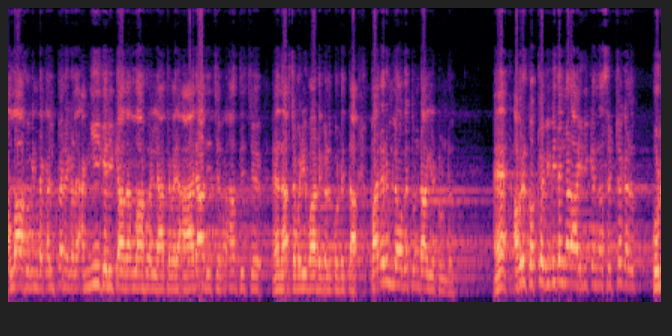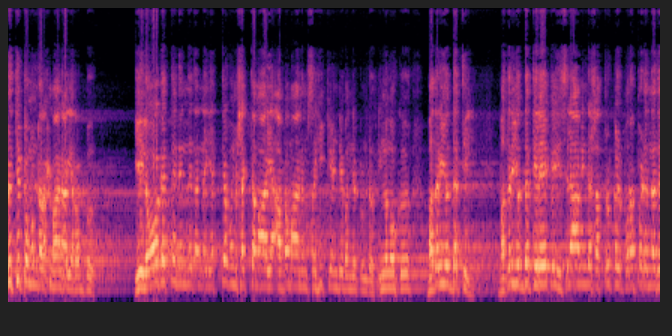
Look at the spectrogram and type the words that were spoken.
അള്ളാഹുവിന്റെ കൽപ്പനകളെ അംഗീകരിക്കാതെ അള്ളാഹു അല്ലാത്തവരെ ആരാധിച്ച് പ്രാർത്ഥിച്ച് നേർച്ച വഴിപാടുകൾ കൊടുത്ത പലരും ലോകത്തുണ്ടായിട്ടുണ്ട്. അവർക്കൊക്കെ വിവിധങ്ങളായിരിക്കുന്ന ശിക്ഷകൾ കൊടുത്തിട്ടുമുണ്ട് റഹ്മാനായ റബ്ബ്. ഈ ലോകത്ത് നിന്ന് തന്നെ ഏറ്റവും ശക്തമായ അപമാനം സഹിക്കേണ്ടി വന്നിട്ടുണ്ട്. നിങ്ങൾ നോക്ക് ബദർ യുദ്ധത്തിൽ ബദർ യുദ്ധത്തിലേക്ക് ഇസ്ലാമിന്റെ ശത്രുക്കൾ പുറപ്പെടുന്നത്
